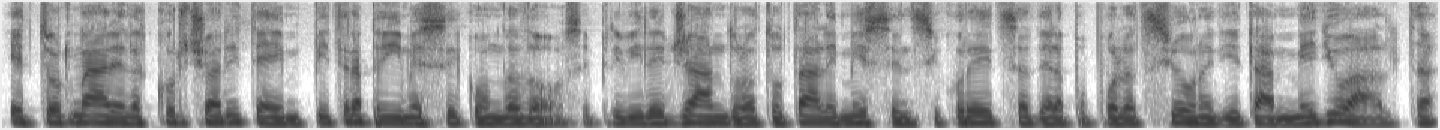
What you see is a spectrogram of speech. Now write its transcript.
e tornare ad accorciare i tempi tra prima e seconda dose, privilegiando la totale messa in sicurezza della popolazione di età medio-alta,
